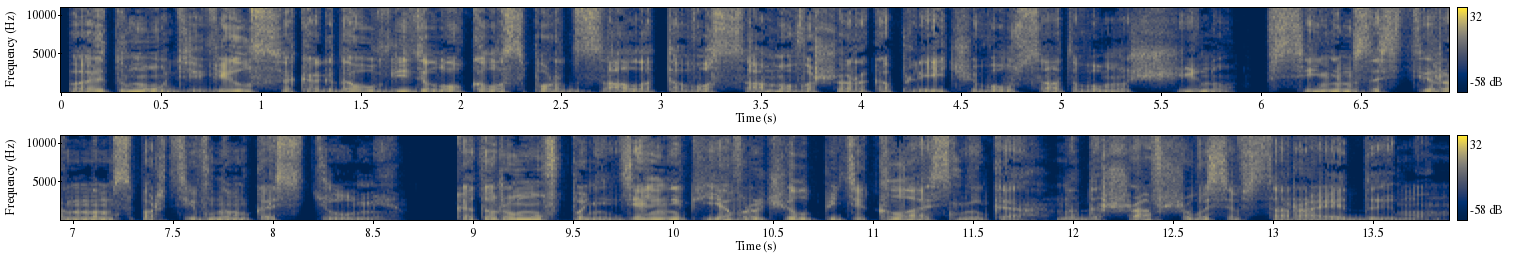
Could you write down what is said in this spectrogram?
Поэтому удивился, когда увидел около спортзала того самого широкоплечего усатого мужчину в синем застиранном спортивном костюме, которому в понедельник я вручил пятиклассника, надышавшегося в сарае дымом.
